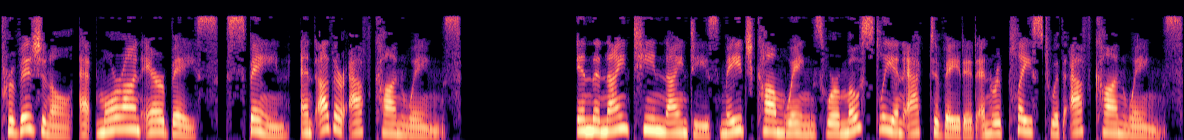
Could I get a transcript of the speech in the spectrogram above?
provisional at Morón Air Base, Spain, and other AFCON wings. In the 1990s MAJCOM wings were mostly inactivated and replaced with AFCON wings.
